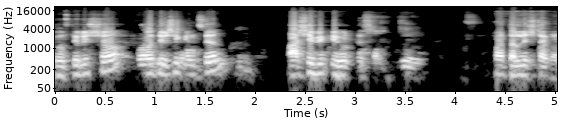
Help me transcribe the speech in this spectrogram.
চৌত্রিশশো পঁয়ত্রিশে কিনছেন আশি বিক্রি করতেছেন। জি। পঁয়তাল্লিশ টাকা।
